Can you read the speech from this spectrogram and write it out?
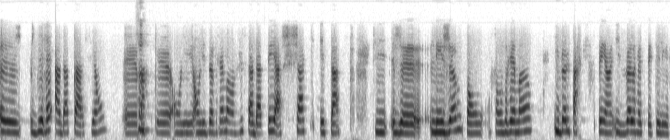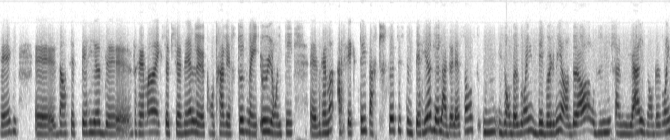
je dirais adaptation euh, parce que on les on les a vraiment vus s'adapter à chaque étape. Puis je les jeunes sont sont vraiment ils veulent participer, hein, ils veulent respecter les règles. Euh, dans cette période euh, vraiment exceptionnelle euh, qu'on traverse tous, mais eux, ils ont été vraiment affectés par tout ça. c'est une période, l'adolescence, où ils ont besoin d'évoluer en dehors du nid familial, ils ont besoin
